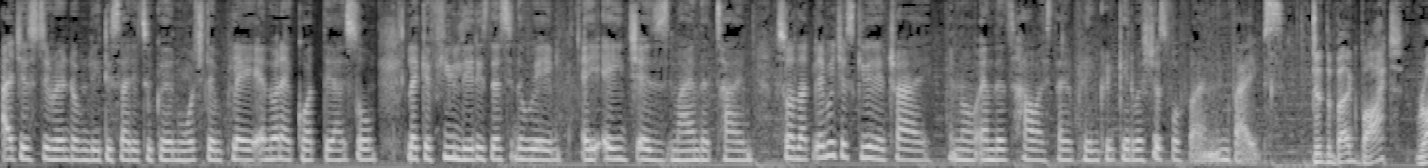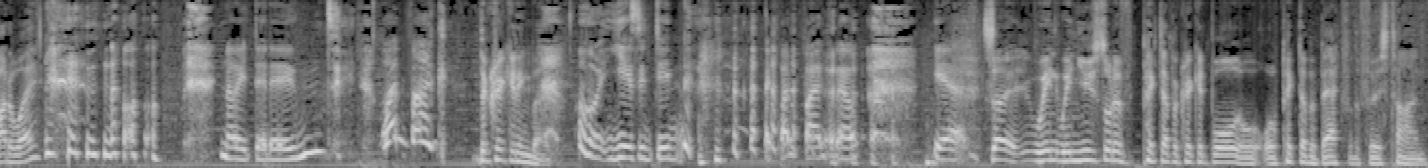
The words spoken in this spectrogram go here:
I just randomly decided to go and watch them play. And when I got there, I saw like a few ladies that's the way I age as mine that time. So like, let me just give it a try, you know. And that's how I started playing cricket. It was just for fun and vibes. Did the bug bite right away? no, no, it didn't. What bug? The cricketing bug. Oh yes, it did. what bug now? Yeah. So when when you sort of picked up a cricket ball or, or, picked up a bat for the first time,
